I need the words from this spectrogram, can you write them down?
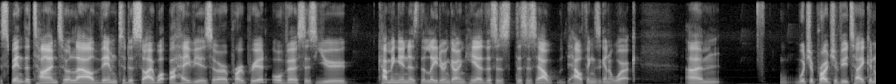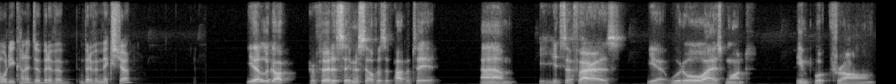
spent the time to allow them to decide what behaviors are appropriate, or versus you coming in as the leader and going, "Here, this is this is how how things are going to work." Um, which approach have you taken, or do you kind of do a bit of a, a bit of a mixture? Yeah, look, I prefer to see myself as a puppeteer um, insofar as yeah, would always want input from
